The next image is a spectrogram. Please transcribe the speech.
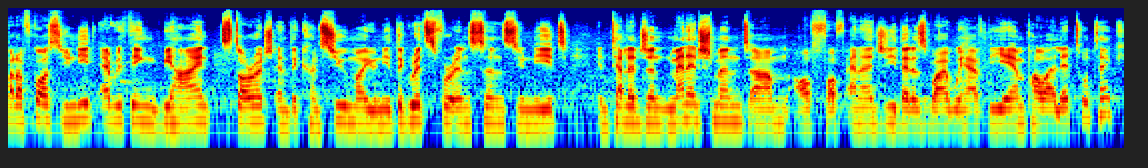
but of course, you need everything behind storage and the consumer. You need the grids, for instance. You need intelligent management um, of, of energy. That is why we have the EM Power Electrotech,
